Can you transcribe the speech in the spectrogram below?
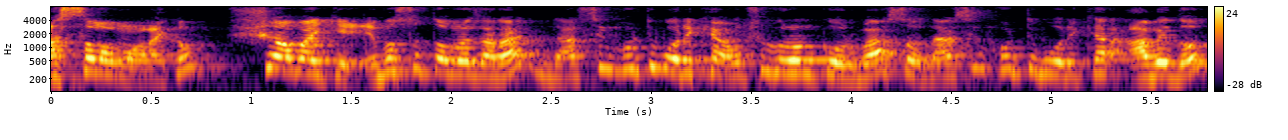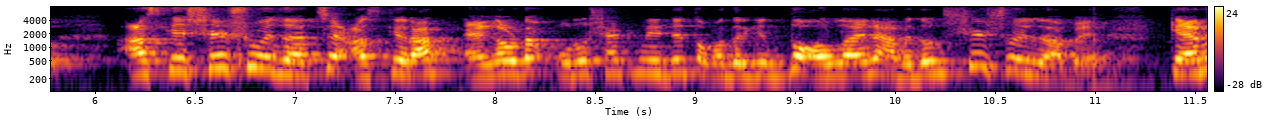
আসসালামু আলাইকুম। সবাইকে এবছর তোমরা যারা নার্সিং ভর্তি পরীক্ষায় অংশগ্রহণ করবা সো নার্সিং ভর্তি পরীক্ষার আবেদন আজকে শেষ হয়ে যাচ্ছে। আজকে রাত এগারোটা উনষাট মিনিটে তোমাদের কিন্তু অনলাইনে আবেদন শেষ হয়ে যাবে। কেন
